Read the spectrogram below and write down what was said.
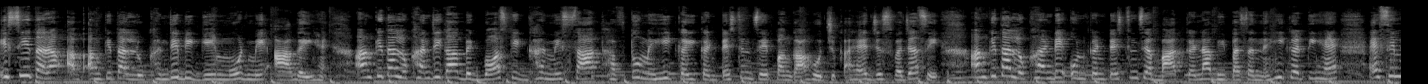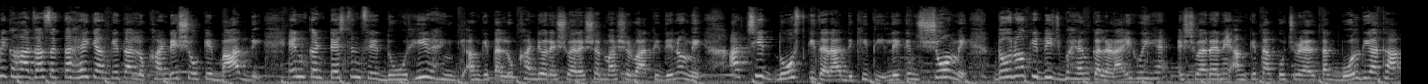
इसी तरह अब अंकिता लोखंडे भी गेम मोड में आ गई है। अंकिता लोखंडे का बिग बॉस के घर में सात हफ्तों में ही कई कंटेस्टेंट से पंगा हो चुका है, जिस वजह से अंकिता लोखंडे उन कंटेस्टेंट से बात करना भी पसंद नहीं करती है। ऐसे में कहा जा सकता है की अंकिता लोखंडे शो के बाद भी इन कंटेस्टेंट से दूर ही रहेंगी अंकिता लोखंडे और ऐश्वर्या शर्मा। शुरुआती दिनों में अच्छी दोस्त की तरह दिखी थी, लेकिन शो में दोनों के बीच भयंकर लड़ाई हुई है। ऐश्वर्या ने अंकिता को चुड़ैल तक बोल दिया था।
